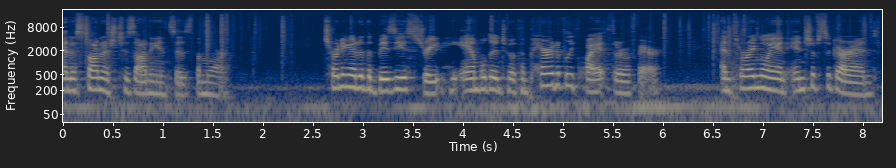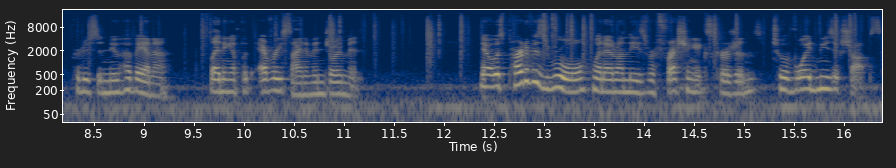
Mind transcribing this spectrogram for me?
and astonished his audiences the more. Turning out of the busiest street, he ambled into a comparatively quiet thoroughfare, and throwing away an inch of cigar end, produced a new Havana, lighting up with every sign of enjoyment. Now, it was part of his rule, when out on these refreshing excursions, to avoid music shops,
